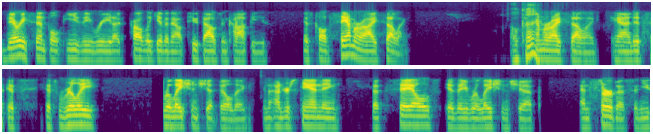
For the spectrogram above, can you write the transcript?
very simple, easy read. I've probably given out 2,000 copies. It's called Samurai Selling. Okay. Samurai Selling. And it's, it's, it's really relationship building and understanding that sales is a relationship and service and you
